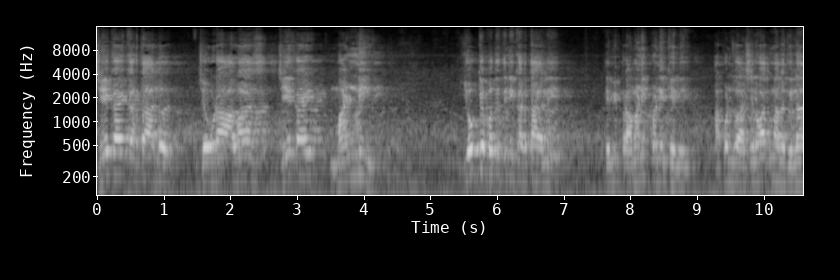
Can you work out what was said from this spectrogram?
जे काय करता आलं जेवढा आवाज जे काय मांडणी योग्य पद्धतीने करता आली ते मी प्रामाणिकपणे केली. आपण जो आशीर्वाद मला दिला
